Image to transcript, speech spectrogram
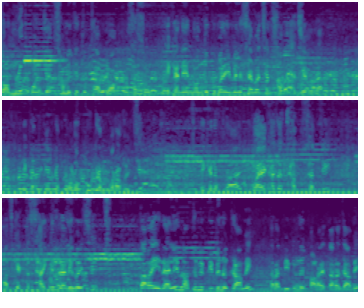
তমলুক পঞ্চায়েত সমিতি তথা ব্লক প্রশাসন এখানে নন্দকুমার এমএলএ সাহেব আছেন সবাই আছি আমরা। এখান থেকে একটা বড় প্রোগ্রাম করা হয়েছে। এখানে প্রায় কয়েক হাজার ছাত্রছাত্রী আজকে একটা সাইকেল র্যালি হয়েছে। তারা এই র্যালির মাধ্যমে বিভিন্ন গ্রামে তারা বিভিন্ন পাড়ায় তারা যাবে।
